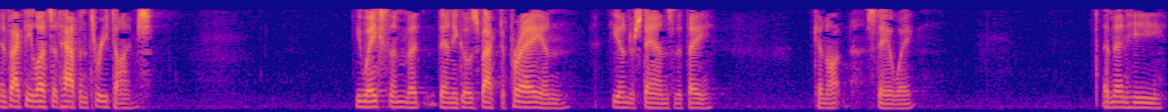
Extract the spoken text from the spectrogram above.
In fact, he lets it happen three times. He wakes them, but then he goes back to pray, and he understands that they cannot stay awake. And then he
